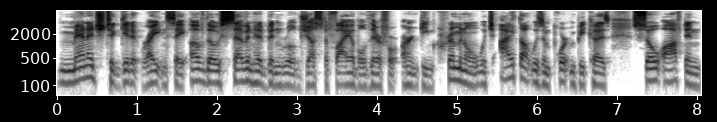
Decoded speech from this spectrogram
managed to get it right and say of those seven had been ruled justifiable therefore aren't deemed criminal which i thought was important because so often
